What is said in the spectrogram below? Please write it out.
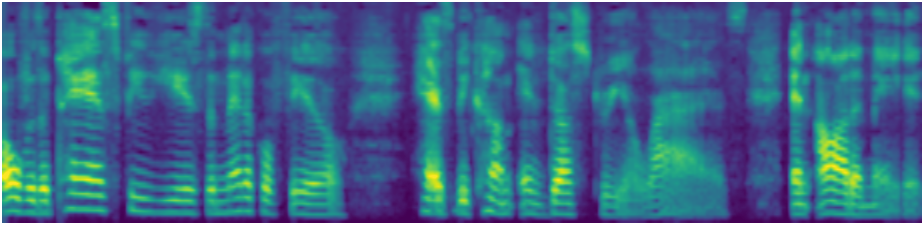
Over the past few years, the medical field has become industrialized and automated,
